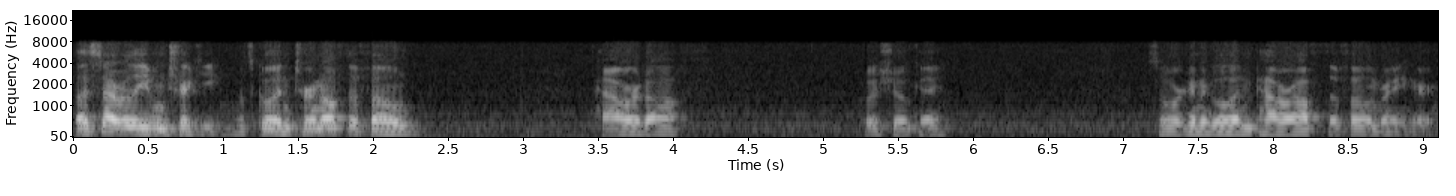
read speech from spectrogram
That's not really even tricky. Let's go ahead and turn off the phone, power it off, Push OK. So we're going to go ahead and power off the phone right here.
